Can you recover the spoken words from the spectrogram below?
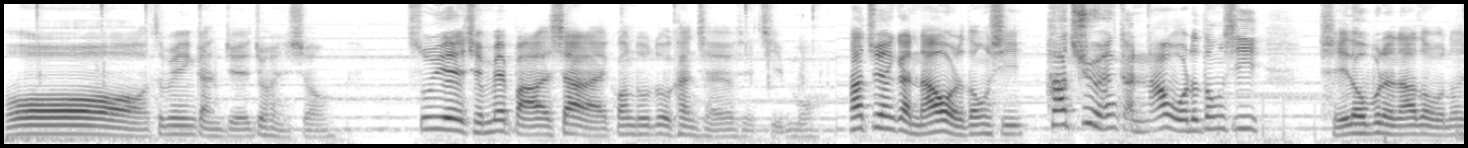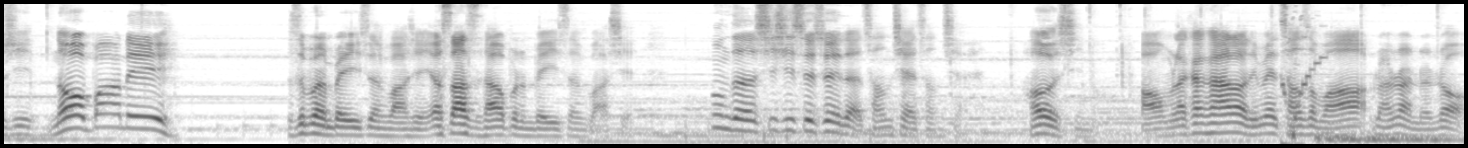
哦，这边感觉就很凶。树叶全被拔了下来，光秃秃，看起来有些寂寞。他居然敢拿我的东西！他居然敢拿我的东西！谁都不能拿走我的东西！Nobody！可是不能被医生发现，要杀死他又不能被医生发现，弄得细细碎碎的，藏起来，藏起来，好恶心哦！好，我们来看看它里面藏什么，软软的肉，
